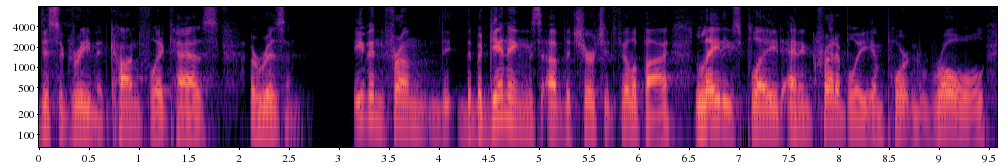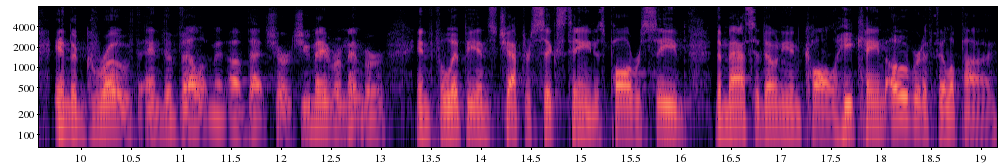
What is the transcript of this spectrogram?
disagreement, conflict has arisen. Even from the, the, beginnings of the church at Philippi, ladies played an incredibly important role in the growth and development of that church. You may remember in Philippians chapter 16, as Paul received the Macedonian call, he came over to Philippi.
